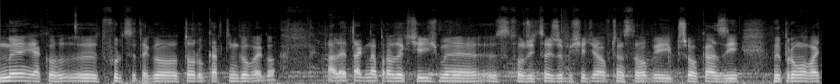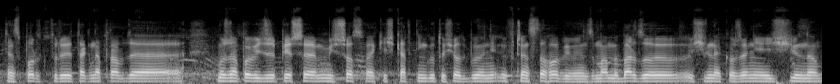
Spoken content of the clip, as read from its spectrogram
my jako e, twórcy tego toru kartingowego, ale tak naprawdę chcieliśmy stworzyć coś, żeby się działo w Częstochowie i przy okazji wypromować ten sport, który tak naprawdę można powiedzieć, że pierwsze mistrzostwa jakieś kartingu to się odbyły nie- w Częstochowie, więc mamy bardzo silne korzenie i silną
